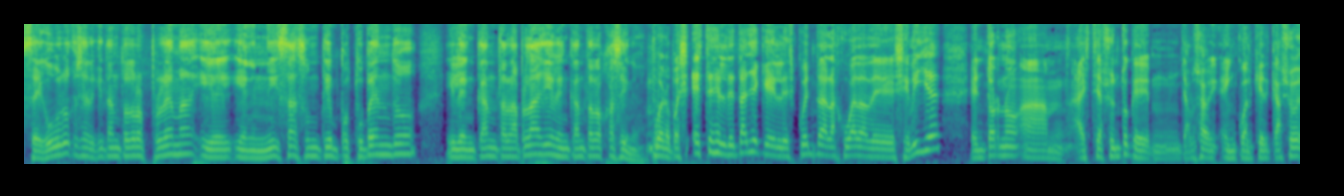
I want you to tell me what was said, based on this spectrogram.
seguro que se le quitan todos los problemas y, y en Niza es un tiempo estupendo y le encanta la playa y le encantan los casinos. Bueno, pues este es el detalle que les cuenta la jugada de Sevilla en torno a, a este asunto que, mm, ya lo saben, en cualquier caso,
